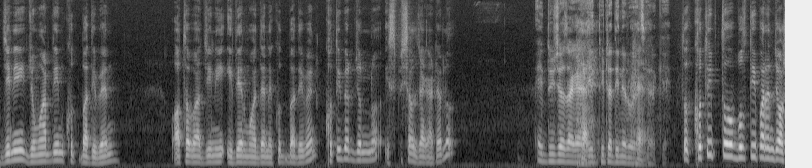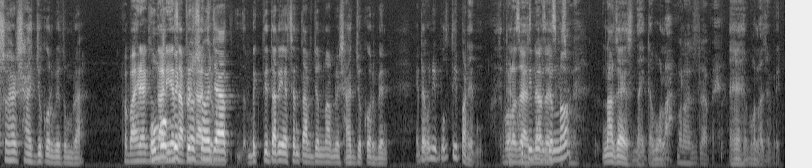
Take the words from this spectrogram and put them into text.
যিনি জুমার দিন খুতবা দিবেন অথবা যিনি ঈদের ময়দানে খুতবা দিবেন খতিবের জন্য স্পেশাল জায়গাটা হলো এই দুইটা জায়গায় এই দুইটা দিনে রয়েছে আর কি। তো খতিব তো বলতেই পারেন যে অসহায় সাহায্য করবে তোমরা। বাইরে একজন দাঁড়িয়ে ব্যক্তি অসহায় যা- ব্যক্তি দাঁড়িয়ে আছেন তার জন্য আপনি সাহায্য করবেন। এটা উনি বলতেই পারেন। বলা যায়, খতিবের জন্য না জায়েজ না এটা বলা। বলা যাবে। হ্যাঁ বলা যাবে।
